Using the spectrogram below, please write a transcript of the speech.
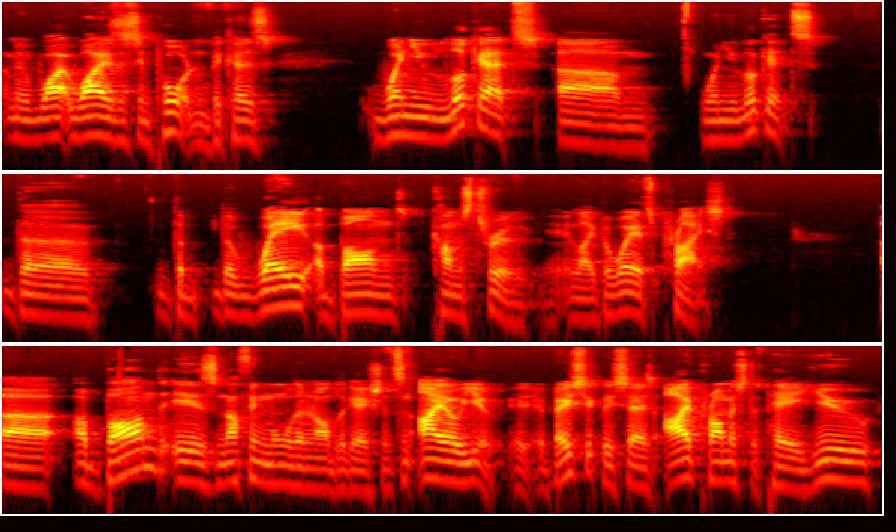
I mean, why, why is this important? Because when you look at um, when you look at the the the way a bond comes through, like the way it's priced, uh, a bond is nothing more than an obligation. It's an IOU. It, basically says, I promise to pay you,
